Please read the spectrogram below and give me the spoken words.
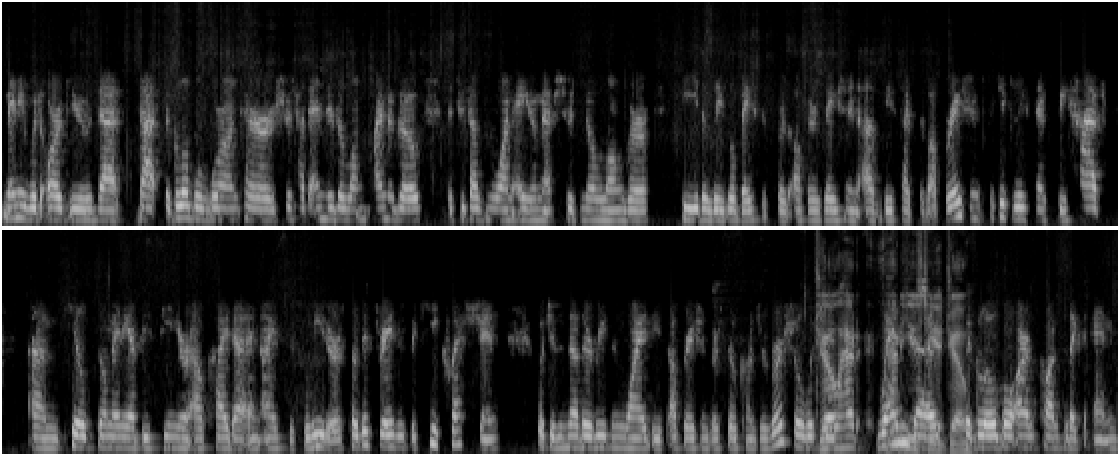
many would argue that, that the global war on terror should have ended a long time ago. The 2001 AUMF should no longer be the legal basis for the authorization of these types of operations, particularly since we have um, killed so many of these senior Al Qaeda and ISIS leaders. So this raises the key question, which is another reason why these operations are so controversial. Which Joe, is how, when how do you does see it, Joe? the global armed conflict end?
